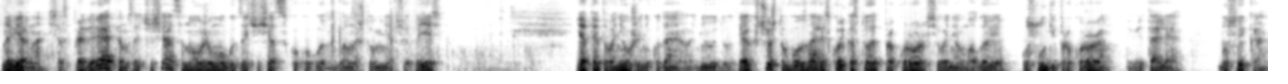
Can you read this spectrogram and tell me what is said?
наверное, сейчас проверять, там, зачищаться, но уже могут зачищаться сколько угодно. Главное, что у меня все это есть. И от этого они уже никуда не уйдут. Я хочу, чтобы вы узнали, сколько стоит прокурор сегодня в Молдове, услуги прокурора Виталия Бусуйка.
